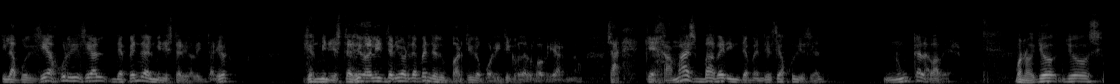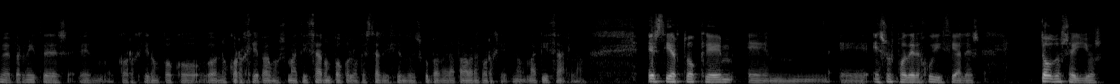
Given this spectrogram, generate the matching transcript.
y la policía judicial depende del Ministerio del Interior. Y el Ministerio del Interior depende de un partido político del gobierno. O sea, que jamás va a haber independencia judicial. Nunca la va a haber. Bueno, yo, yo si me permites em, corregir un poco, o no corregir, vamos, matizar un poco lo que estás diciendo, discúlpame la palabra corregir, no, matizarla. Es cierto que em, eh, esos poderes judiciales, todos ellos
